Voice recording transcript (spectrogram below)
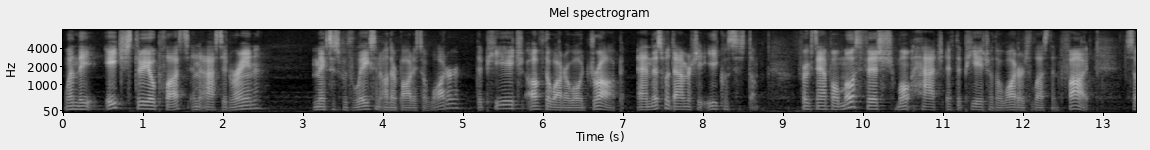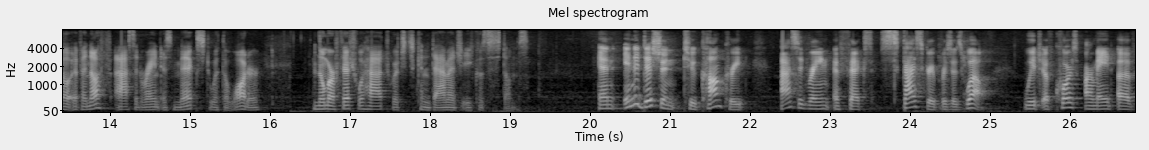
When the H3O plus in acid rain mixes with lakes and other bodies of water, the pH of the water will drop, and this will damage the ecosystem. For example, most fish won't hatch if the pH of the water is less than 5. So if enough acid rain is mixed with the water, no more fish will hatch, which can damage ecosystems. And in addition to concrete, acid rain affects skyscrapers as well, which of course are made of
